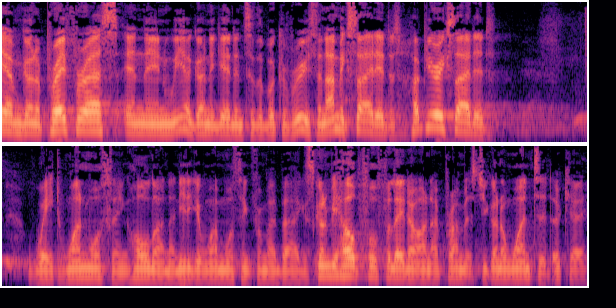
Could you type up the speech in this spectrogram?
am going to pray for us and then we are going to get into the book of Ruth. And I'm excited. Hope you're excited. Wait, one more thing. Hold on. I need to get one more thing from my bag. It's going to be helpful for later on, I promise. You're going to want it, okay?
